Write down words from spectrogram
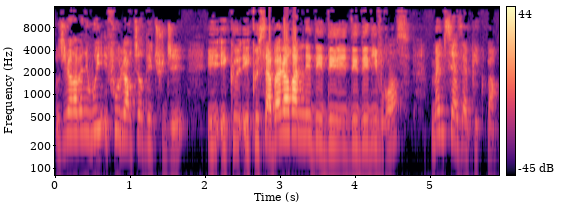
Je oui, il faut leur dire d'étudier et, que, et que ça va leur amener des, des, des délivrances, même si elles n'appliquent pas.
